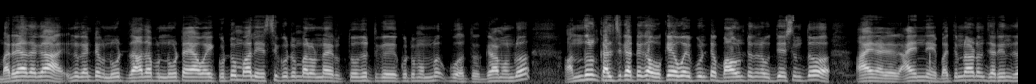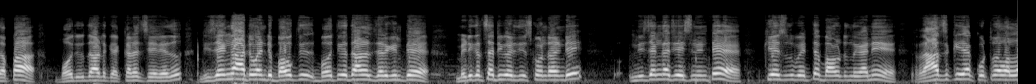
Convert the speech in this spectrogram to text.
మర్యాదగా ఎందుకంటే నూట దాదాపు నూట యాభై కుటుంబాలు ఎస్సీ కుటుంబాలు ఉన్నాయి. తోదొట్టి కుటుంబంలో గ్రామంలో అందరం కలిసికట్టుగా ఒకే వైపు ఉంటే బాగుంటుందనే ఉద్దేశంతో ఆయన ఆయన్ని బతిమలాడడం జరిగింది తప్ప భౌతిక దాడులకు ఎక్కడ చేయలేదు. నిజంగా అటువంటి భౌతిక భౌతిక దాడులు జరిగింటే మెడికల్ సర్టిఫికేట్ తీసుకొని రండి. నిజంగా చేసినంటే కేసులు పెడితే బాగుంటుంది కానీ రాజకీయ కుట్ర వల్ల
